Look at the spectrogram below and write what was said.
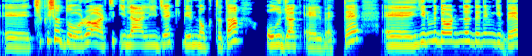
E, çıkışa doğru artık ilerleyecek bir noktada olacak elbette. E, 24'ünde dediğim gibi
